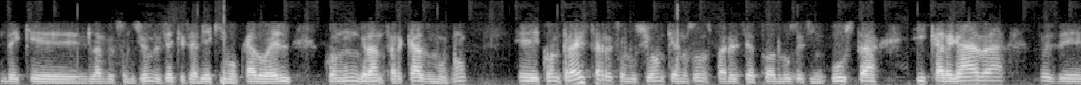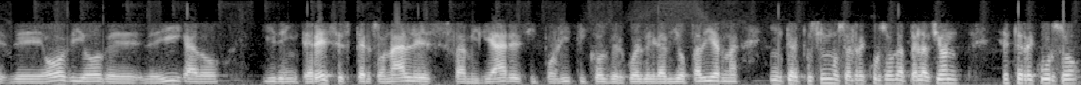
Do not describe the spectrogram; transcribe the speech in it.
de que la resolución decía que se había equivocado él con un gran sarcasmo, ¿no? Eh, contra esta resolución que a nosotros nos parece a todas luces injusta y cargada pues de, odio, de, hígado y de intereses personales, familiares y políticos del juez Delgadillo Padierna, interpusimos el recurso de apelación. Este recurso,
